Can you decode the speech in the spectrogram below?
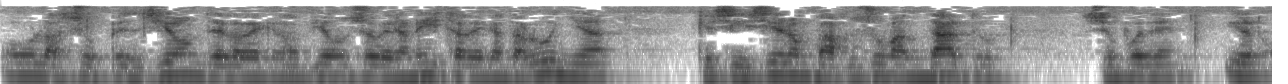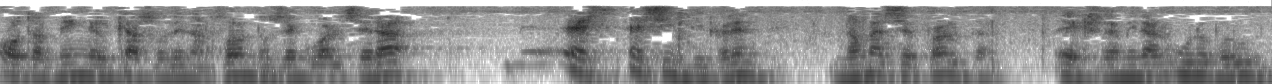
o la suspensión de la declaración soberanista de Cataluña que se hicieron bajo su mandato se pueden o también el caso de Garzón, no sé cuál será, es, es indiferente, no me hace falta examinar uno por uno.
